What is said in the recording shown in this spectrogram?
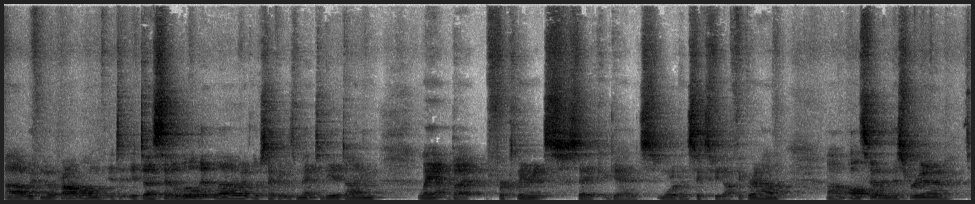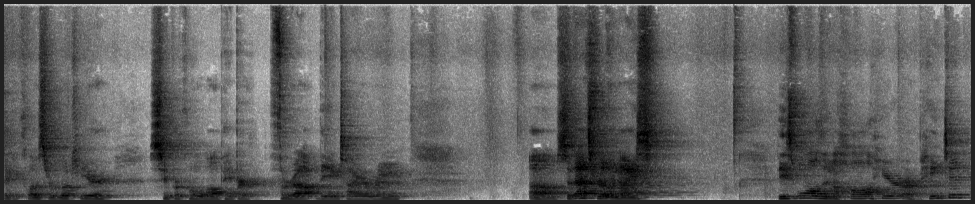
uh, with no problem. It, it does sit a little bit low. It looks like it was meant to be a dining lamp, but for clearance sake, again, it's more than six feet off the ground. Um, also in this room, take a closer look here super cool wallpaper throughout the entire room. Um, so that's really nice. These walls in the hall here are painted.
